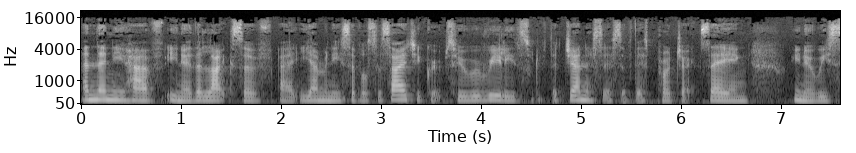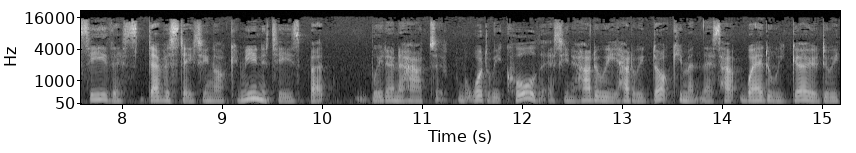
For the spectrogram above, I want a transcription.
And then you have you know the likes of uh, Yemeni civil society groups who were really sort of the genesis of this project, saying, you know, we see this devastating our communities, but we don't know how to what do we call this? You know how do we how do we document this? How, where do we go? Do we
